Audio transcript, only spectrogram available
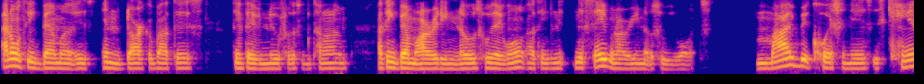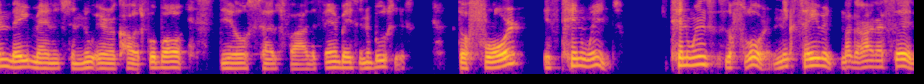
I don't think Bama is in the dark about this. I think they've knew for some time. I think Bama already knows who they want. I think Nick Saban already knows who he wants. My big question is is can they manage the new era of college football and still satisfy the fan base and the boosters? The floor is 10 wins. 10 wins is the floor. Nick Saban, like, like I said,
